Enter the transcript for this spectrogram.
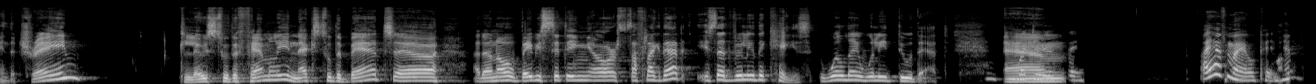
in the train, close to the family, next to the bed, uh, I don't know, babysitting or stuff like that? Is that really the case? Will they really do that? Um, what do you um, think? I have my opinion.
